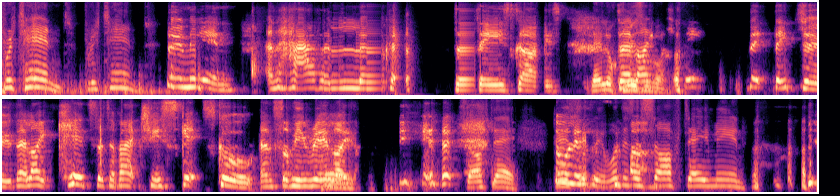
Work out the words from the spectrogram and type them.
pretend, pretend. zoom in and have a look at the, these guys. They look They're miserable. like, they, they, do. They're like kids that have actually skipped school and suddenly realize, you know, soft day. Basically, what does a soft day mean?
